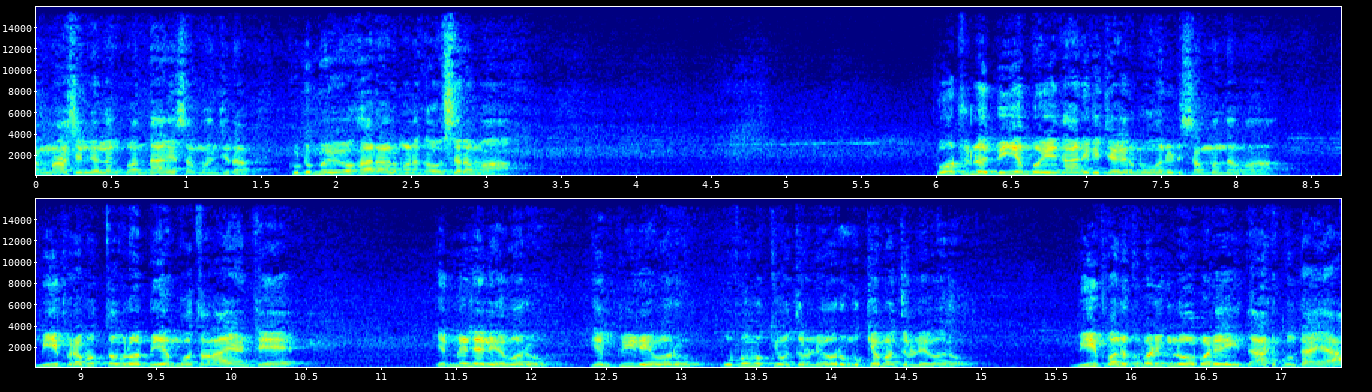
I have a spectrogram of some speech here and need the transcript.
అన్నా చెల్లెళ్ళకి బంధానికి సంబంధించిన కుటుంబ వ్యవహారాలు మనకు అవసరమా? కోర్టులో బియ్యం పోయేదానికి జగన్మోహన్ రెడ్డి సంబంధమా? మీ ప్రభుత్వంలో బియ్యం పోతున్నాయంటే ఎమ్మెల్యేలు ఎవరు? ఎంపీలు ఎవరు? ఉప ముఖ్యమంత్రులు ఎవరు? ముఖ్యమంత్రులు ఎవరు? మీ పలుకుబడికి లోబడి దాటుకుంటాయా?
